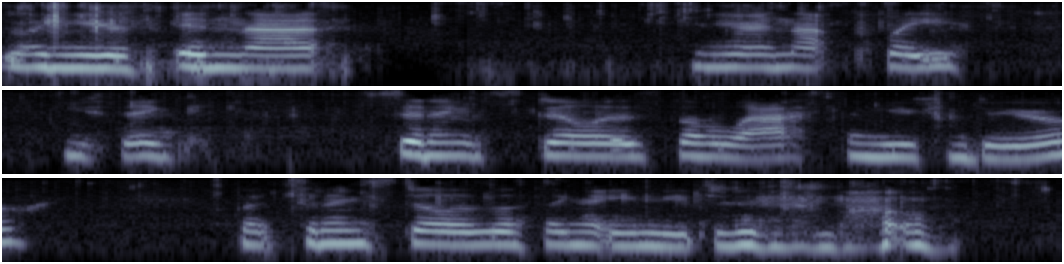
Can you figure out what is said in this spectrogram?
when you're in that when you're in that place, you think sitting still is the last thing you can do, but sitting still is the thing that you need to do the most.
